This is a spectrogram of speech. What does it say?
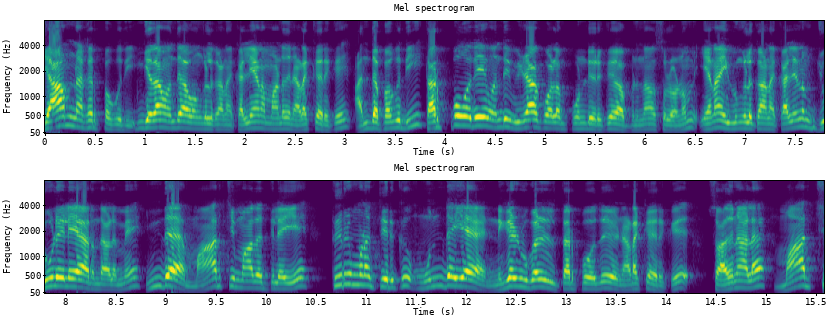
ஜாம் நகர் பகுதி இங்கே தான் வந்து அவங்களுக்கான கல்யாணமானது நடக்க இருக்கு. அந்த பகுதி தற்போதே வந்து விழா கோலம் பூண்டு இருக்கு அப்படின்னு தான் சொல்லணும். ஏன்னா இவங்களுக்கான கல்யாணம் ஜூலையிலேயா இருந்தாலுமே இந்த மார்ச் மாதத்திலேயே திருமணத்திற்கு முந்தைய நிகழ்வுகள் தற்போது நடக்க இருக்கு. ஸோ அதனால மார்ச்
